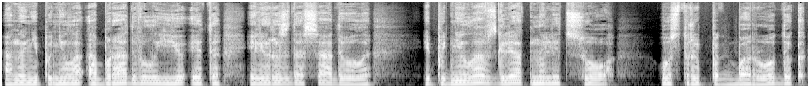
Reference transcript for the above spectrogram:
Она не поняла, обрадовало ее это или раздосадовало, и подняла взгляд на лицо. Острый подбородок,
